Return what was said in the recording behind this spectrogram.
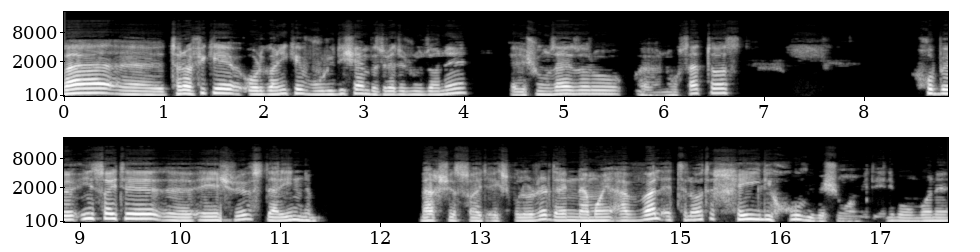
و ترافیک ارگانیک ورودیش هم به صورت روزانه 16900 تاست خب این سایت Ahrefs در این بخش Site Explorer در این نمای اول اطلاعات خیلی خوبی به شما میده. یعنی به عنوان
